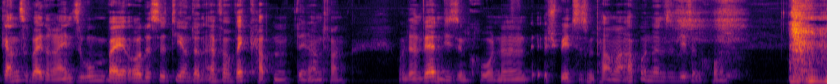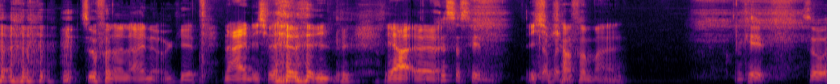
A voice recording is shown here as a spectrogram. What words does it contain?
ganz weit reinzoomen bei Audacity und dann einfach wegcutten, den Anfang. Und dann werden die synchron. Und dann spielst du es ein paar Mal ab und dann sind die synchron. so von alleine, okay. Nein, ich will, ja, Du äh, kriegst das hin. ich, ich hoffe mal. Okay, so,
